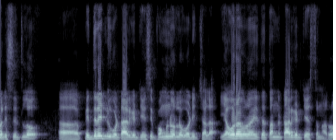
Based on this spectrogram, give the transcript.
పరిస్థితుల్లో పెద్దిరెడ్డిని కూడా టార్గెట్ చేసి పొంగనూరులో ఓడించాలా? ఎవరెవరైతే తనను టార్గెట్ చేస్తున్నారో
